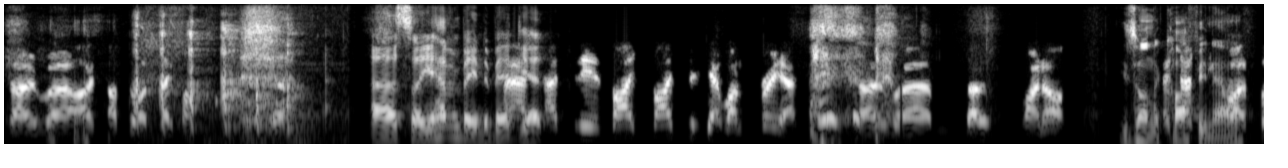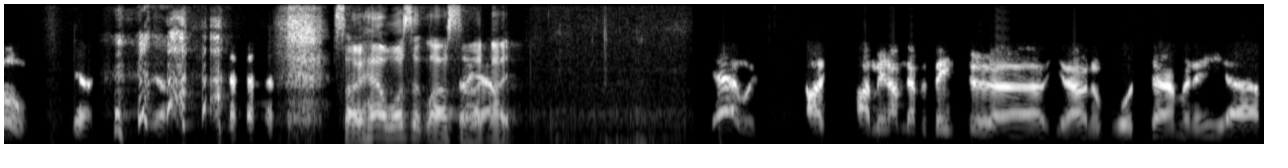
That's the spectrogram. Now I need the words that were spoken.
So uh, I, I thought I'd take one. Yeah. Uh, so you haven't been to bed And yet. Actually, it's buy, buy two get one free. Actually, so um, so why not? He's on the It's coffee actually now. Quite full. Yeah. So how was it last night, yeah. mate? Yeah, it was. I, I mean, I've never been to uh, you know an award ceremony. Um,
